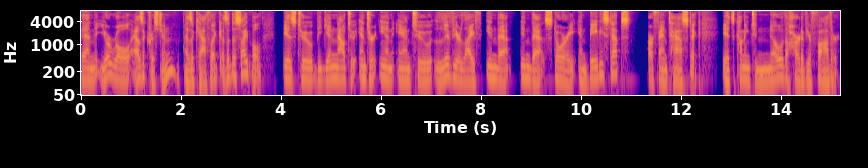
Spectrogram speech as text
then your role as a Christian, as a Catholic, as a disciple, is to begin now to enter in and to live your life in that in that story. And baby steps are fantastic. It's coming to know the heart of your father.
